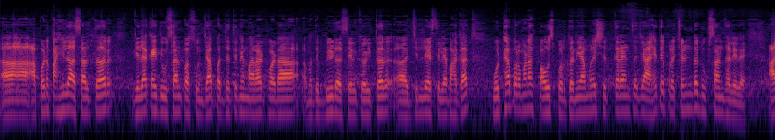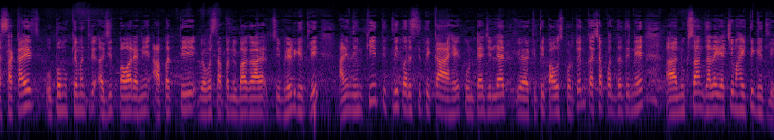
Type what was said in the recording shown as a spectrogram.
आपण पाहिलं असाल तर गेल्या काही दिवसांपासून ज्या पद्धतीने मराठवाडामध्ये बीड असेल किंवा इतर जिल्हे असतील या भागात मोठ्या प्रमाणात पाऊस पडतो आणि यामुळे शेतकऱ्यांचं जे आहे ते प्रचंड नुकसान झालेलं आहे. आज सकाळीच उपमुख्यमंत्री अजित पवार यांनी आपत्ती व्यवस्थापन विभागाची भेट घेतली आणि नेमकी तिथली परिस्थिती काय आहे कोणत्या जिल्ह्यात किती पाऊस पडतोय आणि कशा पद्धतीने नुकसान झालं याची माहिती घेतली.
